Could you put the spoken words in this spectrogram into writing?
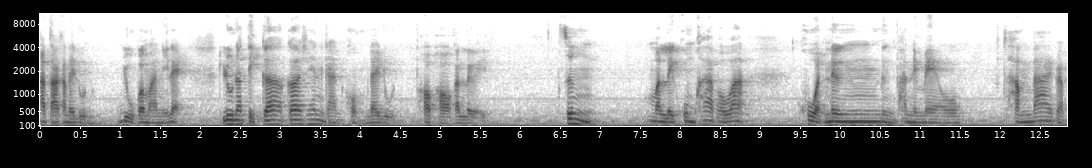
อัตราการไดรูดอยู่ประมาณนี้แหละลูนาติกก็ก็เช่นกันผมไดรูดพอๆกันเลย ซึ่งมันเลยคุ้มค่าเพราะว่า ขวดหนึ่งหนึ่งพันในแมลทำได้แบบ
